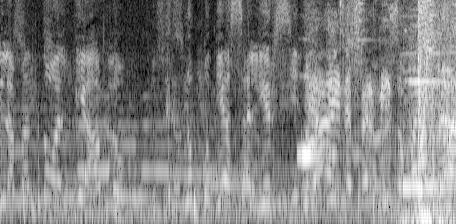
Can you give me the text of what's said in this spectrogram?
la mandó al diablo. Pero no podía salir sin... ¡Tiene permiso para entrar!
